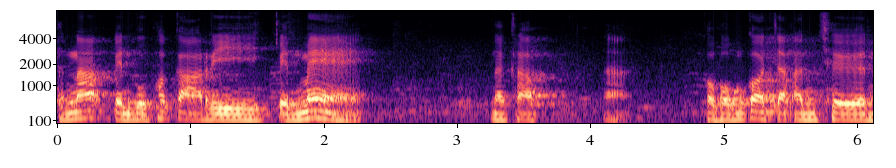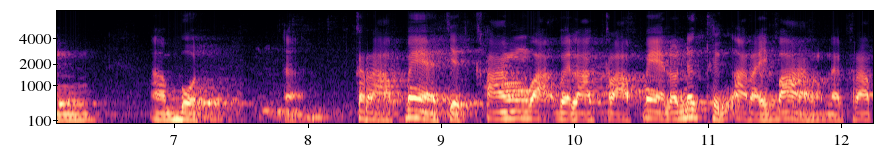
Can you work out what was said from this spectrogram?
ฐานะเป็นบุพการีเป็นแม่นะครับอ่าพอผมก็จะอัญเชิญบทกราบแม่เจ็ดครั้งว่าเวลากราบแม่แล้วนึกถึงอะไรบ้างนะครับ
